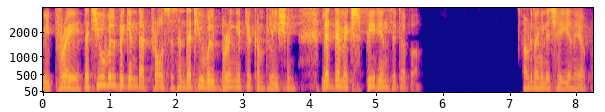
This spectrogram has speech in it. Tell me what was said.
we pray that you will begin that process and that you will bring it to completion let them experience it അപ്പ അവിടുന്ന് അങ്ങനെ ചെയ്യണേ അപ്പ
